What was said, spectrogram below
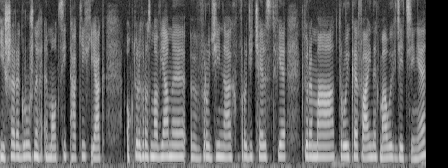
i szereg różnych emocji, takich jak o których rozmawiamy w rodzinach, w rodzicielstwie, które ma trójkę fajnych, małych dzieci, nie?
